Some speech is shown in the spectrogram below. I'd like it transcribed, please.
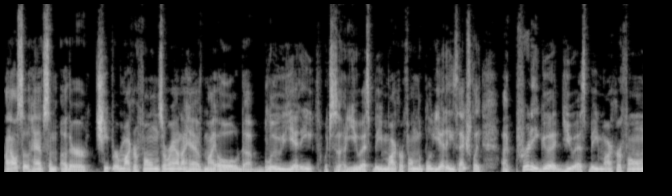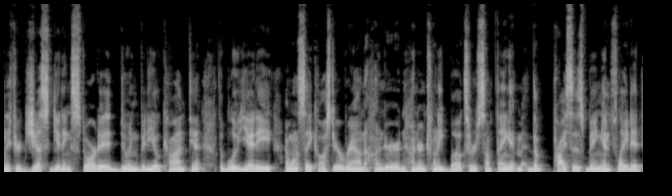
I also have some other cheaper microphones around. I have my old uh, Blue Yeti, which is a USB microphone. The Blue Yeti is actually a pretty good USB microphone if you're just getting started doing video content. The Blue Yeti, I want to say cost you around 100, 120 bucks or something. It, the prices being inflated,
